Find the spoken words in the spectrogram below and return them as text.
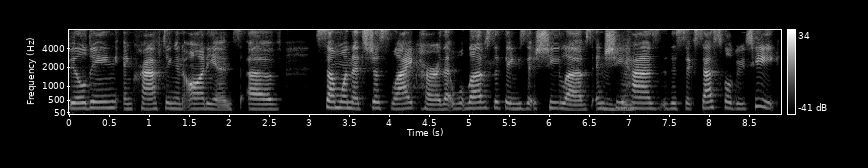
building and crafting an audience of someone that's just like her that loves the things that she loves and mm-hmm. she has this successful boutique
